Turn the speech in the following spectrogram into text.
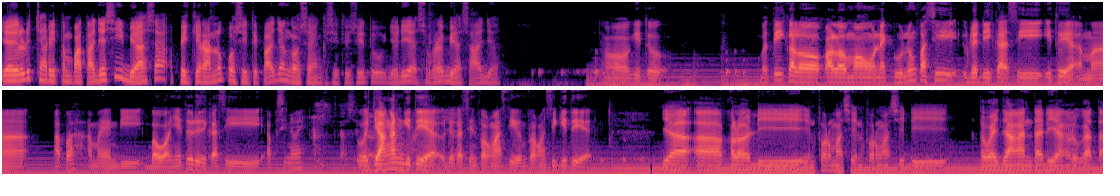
ya lu cari tempat aja sih biasa. Pikiran lu positif aja nggak usah yang ke situ-situ. Jadi ya sebenarnya biasa aja. Oh gitu. Berarti kalau kalau mau naik gunung pasti udah dikasih itu ya sama apa sama yang di bawahnya itu udah dikasih apa sih namanya? Wejangan gitu ya, udah kasih informasi-informasi gitu ya. Ya eh, kalau di informasi-informasi di atau wejangan tadi yang lu kata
